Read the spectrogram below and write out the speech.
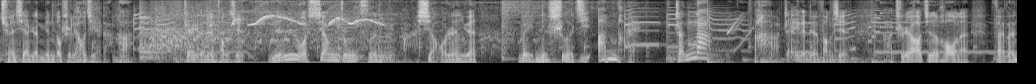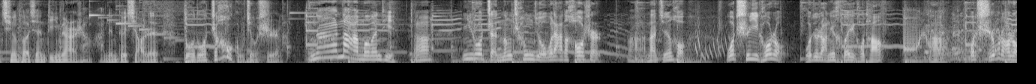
全县人民都是了解的哈，这个您放心，您若相中此女啊，小人愿为您设计安排，真的？啊，这个您放心啊，只要今后呢，在咱清河县地面上啊，您对小人多多照顾就是了。那那没问题啊！你若真能成就我俩的好事儿啊，那今后我吃一口肉，我就让你喝一口汤啊！我吃不着肉，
